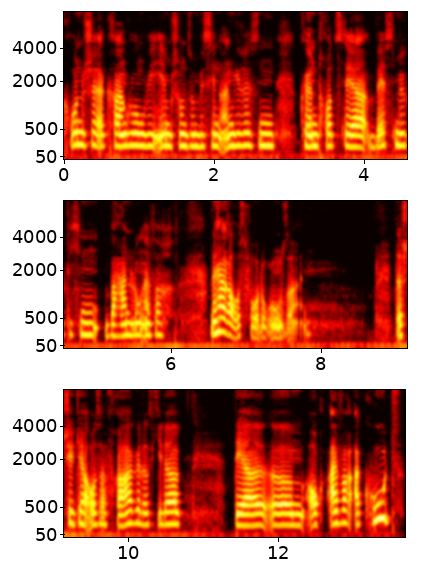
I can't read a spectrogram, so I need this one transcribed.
chronische Erkrankungen, wie eben schon so ein bisschen angerissen, können trotz der bestmöglichen Behandlung einfach eine Herausforderung sein. Das steht ja außer Frage, dass jeder der ähm, auch einfach akut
